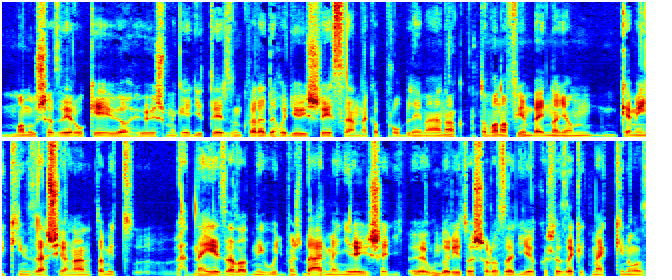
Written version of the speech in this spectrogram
Manus azért oké, okay, ő a hős, meg együtt érzünk vele, de hogy ő is része ennek a problémának. Van a filmben egy nagyon kemény kínzás jelenet, amit hát nehéz eladni úgy, most bármennyire is egy undorító sorozatgyilkos ezeket megkínoz,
